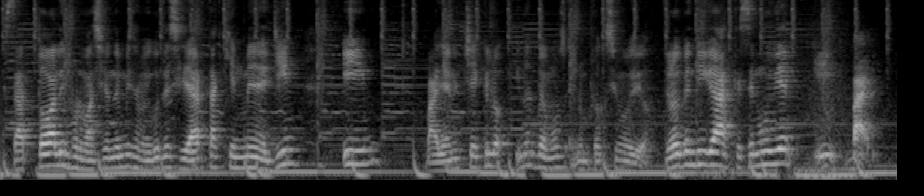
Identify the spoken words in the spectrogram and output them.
está toda la información de mis amigos de Sidarta aquí en Medellín y vayan y chequenlo y nos vemos en un próximo video. Dios los bendiga, que estén muy bien y bye.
